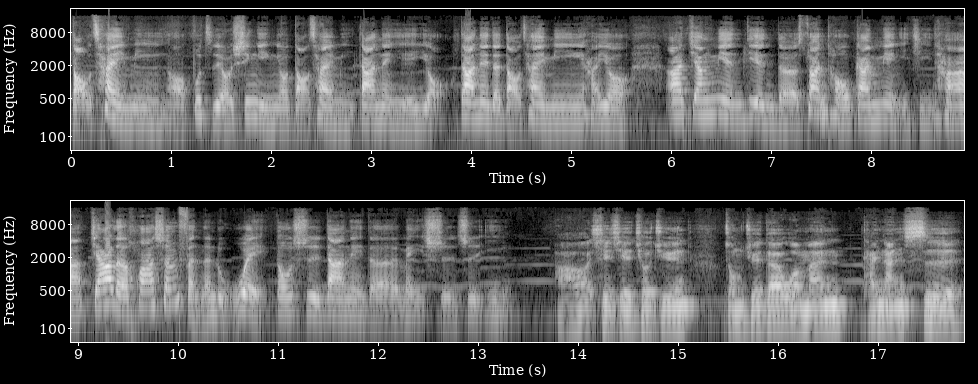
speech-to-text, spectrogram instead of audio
倒菜米哦，不只有新营有倒菜米，大内也有大内的倒菜米，还有阿江面店的蒜头干面，以及它加了花生粉的卤味，都是大内的美食之一。好，谢谢秋君。总觉得我们台南市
